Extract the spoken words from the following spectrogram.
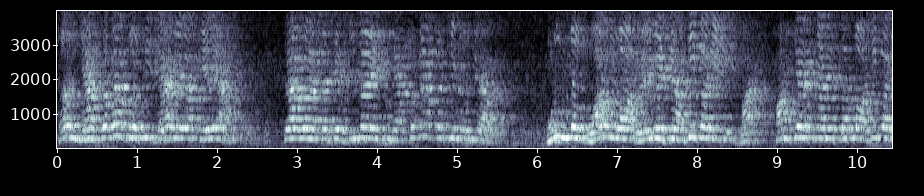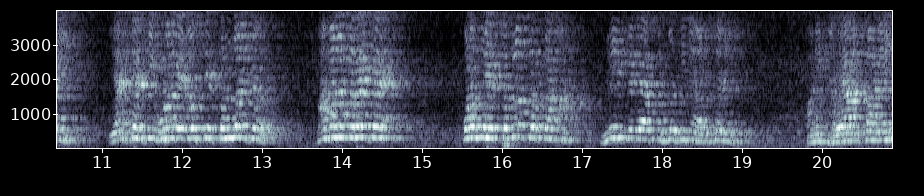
कारण या सगळ्या गोष्टी ज्या वेळेला केल्या त्यावेळेला त्याचे डिझाईन या सगळ्या गोष्टी नव्हत्या म्हणून मग वारंवार रेल्वेचे अधिकारी आमच्या आमचे असणारे सर्व अधिकारी यांच्याशी होणारे रोजचे संघर्ष आम्हाला करायचे आहे परंतु हे सगळं करताना वेगवेगळ्या पद्धतीने अडचणी आणि खऱ्या अर्थाने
